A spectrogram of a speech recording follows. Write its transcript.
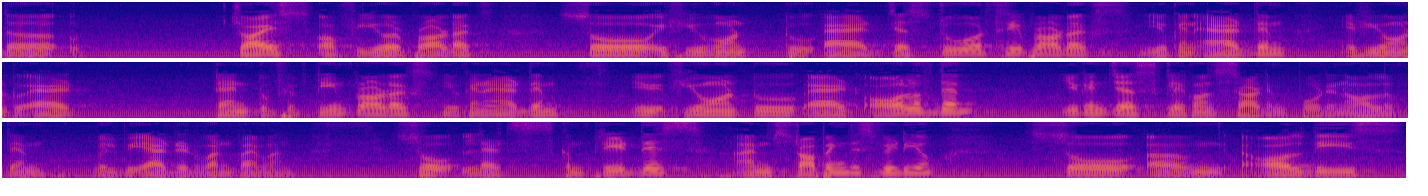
the choice of your products. So if you want to add just two or three products you can add them. If you want to add 10 to 15 products you can add them. If you want to add all of them you can just click on start import and all of them will be added one by one. So let's complete this. I'm stopping this video. So um, all these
